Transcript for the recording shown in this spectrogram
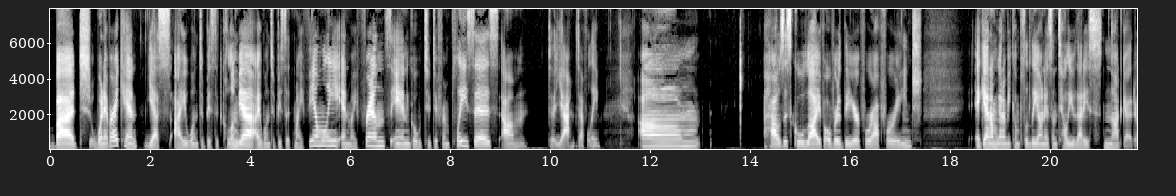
But whenever I can, yes, I want to visit Colombia. I want to visit my family and my friends and go to different places. Um, so yeah, definitely. Um, how's the school life over there for a Range? Again, I'm gonna be completely honest and tell you that it's not good.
